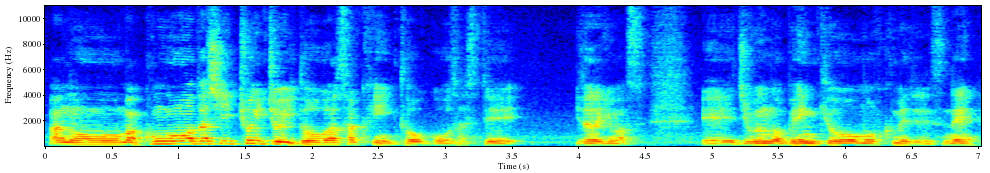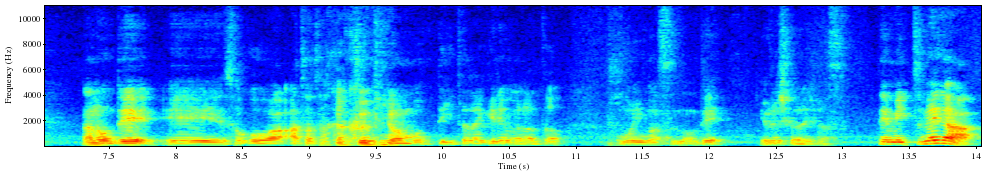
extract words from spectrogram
あのー、まあ、今後も私、ちょいちょい動画作品投稿させていただきます。えー、自分の勉強も含めてですね。なので、え、そこは温かく見守っていただければなと思いますので、よろしくお願いします。で、3つ目が、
